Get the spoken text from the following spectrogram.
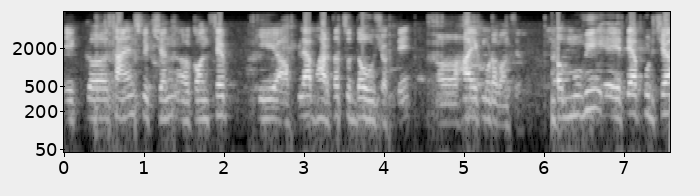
एक सायन्स फिक्शन कॉन्सेप्ट की आपल्या भारतात सुद्धा होऊ शकते. हा एक मोठा कॉन्सेप्ट मूवी येत्या पुढच्या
